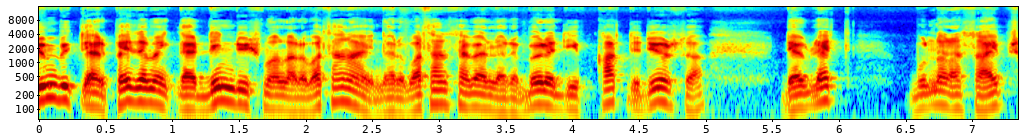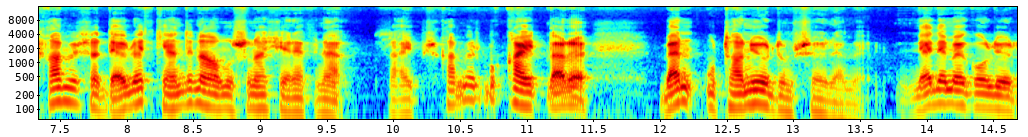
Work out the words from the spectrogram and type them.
dümbükler, pezemekler, din düşmanları, vatan hainleri, vatanseverlere böyle deyip katlediyorsa devlet bunlara sahip çıkamıyorsa devlet kendi namusuna, şerefine sahip çıkamıyor. Bu kayıtları ben utanıyordum söyleme. Ne demek oluyor?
